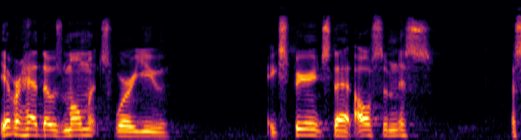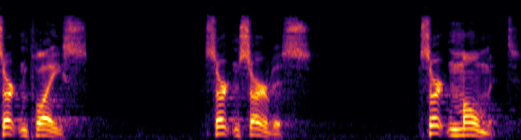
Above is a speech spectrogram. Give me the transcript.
You ever had those moments where you experienced that awesomeness? A certain place, a certain service, a certain moment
